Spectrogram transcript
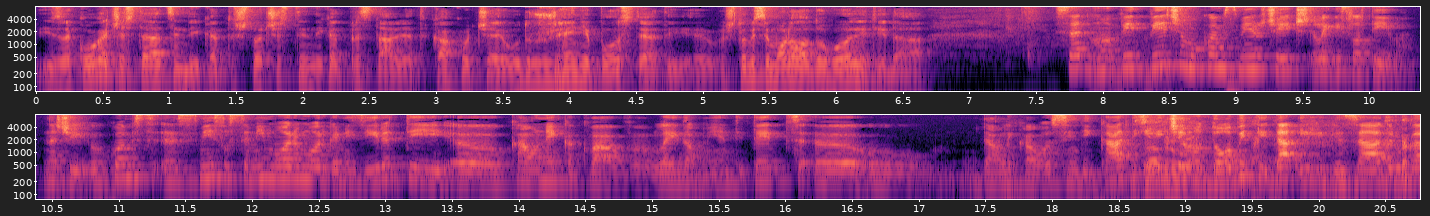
iza koga će stajati sindikat, što će sindikat predstavljati, kako će udruženje postojati, što bi se moralo dogoditi da... Sad vidjet ćemo u kojem smjeru će ići legislativa. Znači, u kojem e, smislu se mi moramo organizirati e, kao nekakav legalni entitet, e, da li kao sindikat, ili Zadruga. ćemo dobiti, da, ili zadruga,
